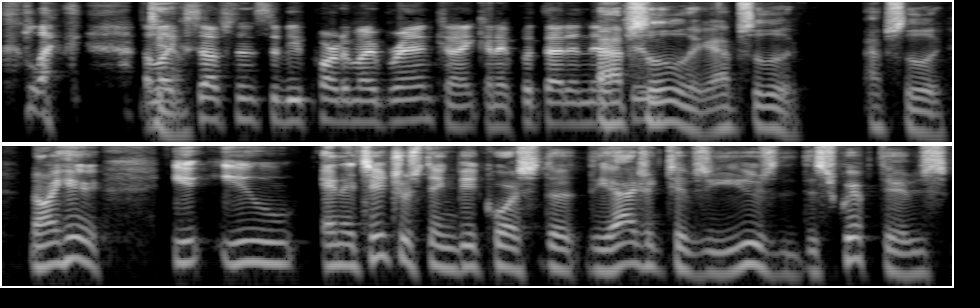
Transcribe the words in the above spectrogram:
like I like substance to be part of my brand. Can I can I put that in there? too? Absolutely, absolutely. No, I hear you. you. You and it's interesting because the the adjectives you use, the descriptives,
